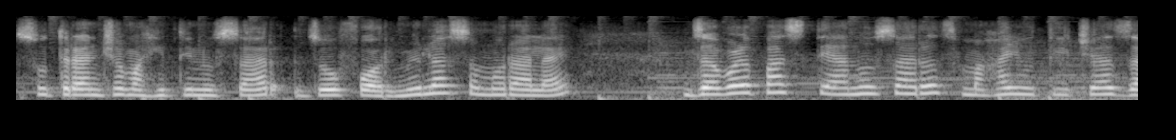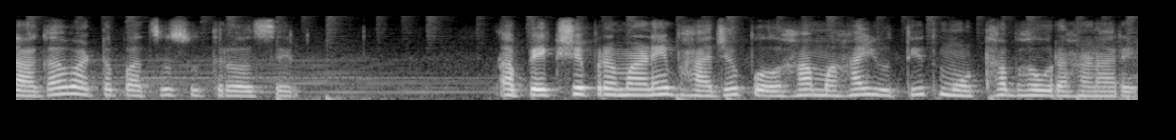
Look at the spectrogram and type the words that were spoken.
सूत्रांच्या माहितीनुसार जो फॉर्म्युला समोर आलाय जवळपास त्यानुसारच महायुतीच्या जागा वाटपाचं सूत्र असेल. अपेक्षेप्रमाणे भाजप हा महायुतीत मोठा भाऊ राहणार आहे.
